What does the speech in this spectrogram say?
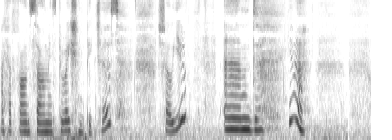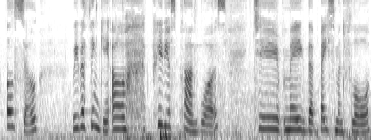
I have found some inspiration pictures show you. And uh, yeah. Also we were thinking our previous plan was to make the basement floor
